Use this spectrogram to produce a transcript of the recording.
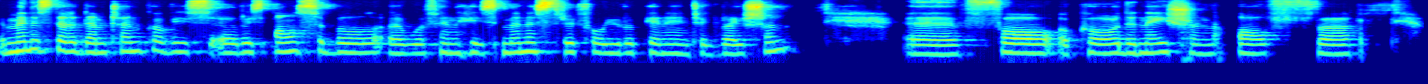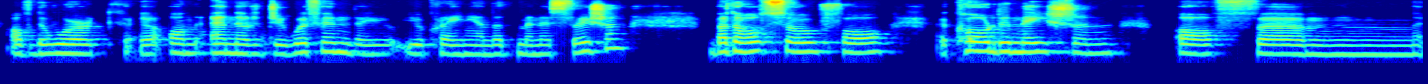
Minister Demchenkov is uh, responsible uh, within his Ministry for European integration for a coordination of, uh, of the work uh, on energy within the Ukrainian administration, but also for a coordination of um,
